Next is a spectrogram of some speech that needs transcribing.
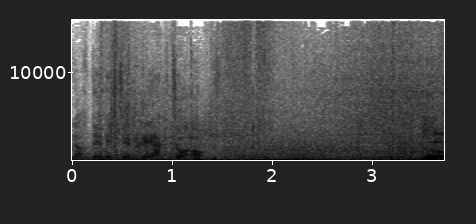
Nachdem ich den Reaktor auf... So.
